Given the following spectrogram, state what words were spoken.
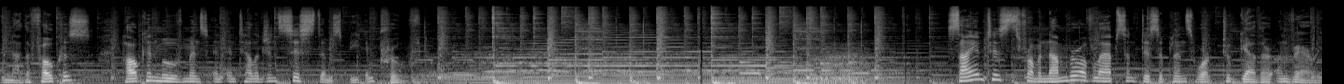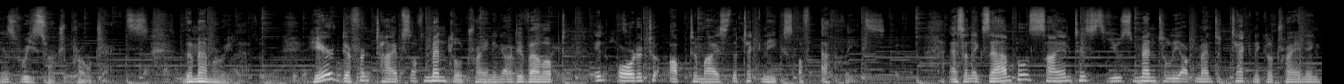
Another focus how can movements in intelligent systems be improved? Scientists from a number of labs and disciplines work together on various research projects. The Memory Lab. Here, different types of mental training are developed in order to optimize the techniques of athletes. As an example, scientists use mentally augmented technical training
